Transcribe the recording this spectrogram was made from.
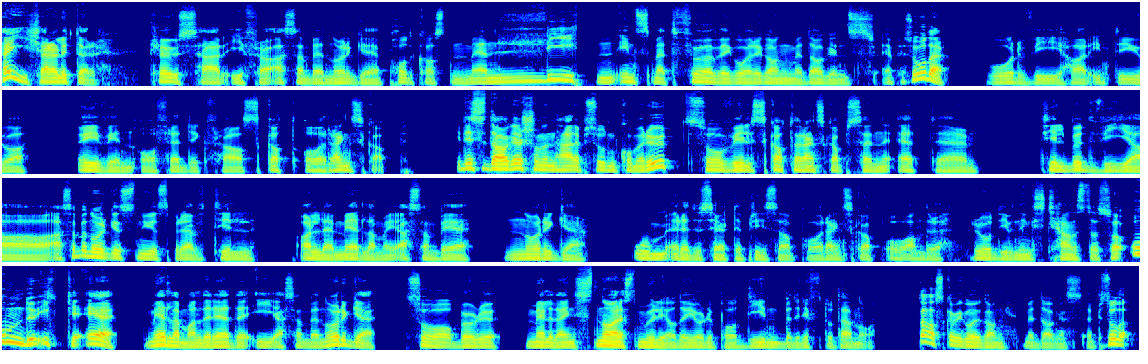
Hei, kjære lytter. Klaus her ifra SMB Norge, podkasten med en liten innsmett før vi går i gang med dagens episode, hvor vi har intervjua Øyvind og Fredrik fra Skatt og regnskap. I disse dager som denne episoden kommer ut, så vil Skatt og regnskap sende et eh, tilbud via SMB Norges nyhetsbrev til alle medlemmer i SMB Norge om reduserte priser på regnskap og andre rådgivningstjenester. Så om du ikke er medlem allerede i SMB Norge, så bør du melde deg inn snarest mulig, og det gjør du på dinbedrift.no. Da skal vi gå i gang med dagens episode.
